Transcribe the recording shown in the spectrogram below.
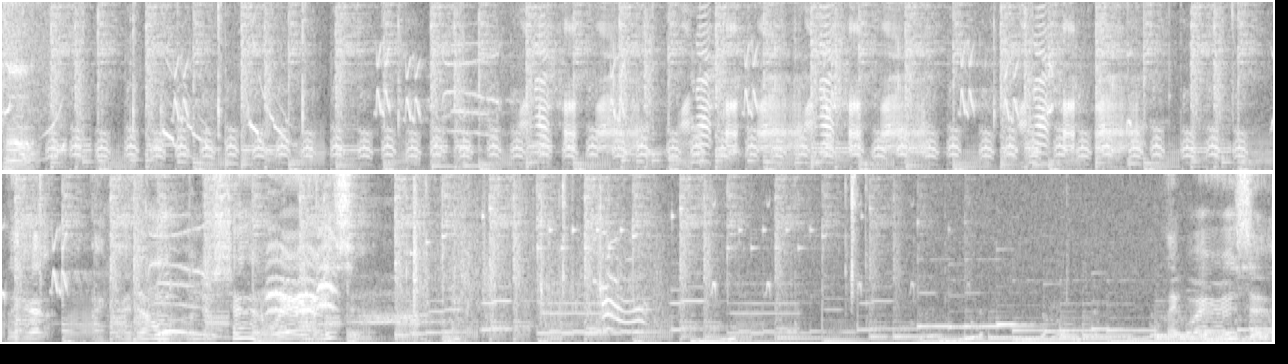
Huh. I don't understand. Where is it? Where is it?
